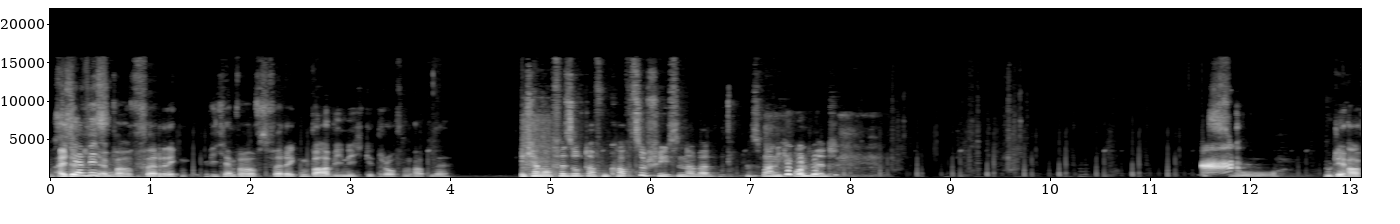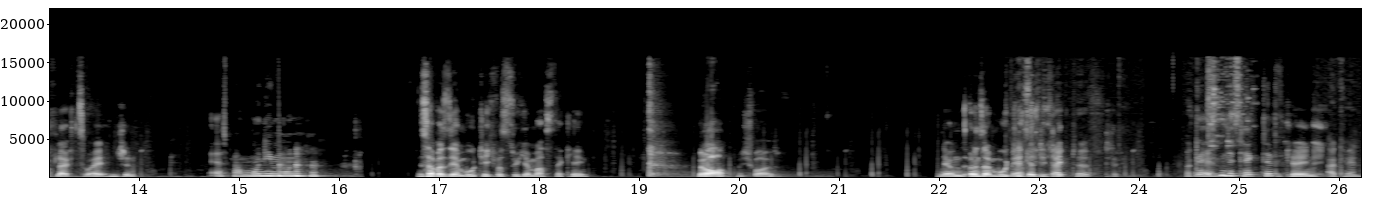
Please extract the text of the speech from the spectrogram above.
Ich Alter, ja wie, ich einfach auf verrecken, wie ich einfach aufs Verrecken Wavi nicht getroffen habe, ne? Ich habe auch versucht, auf den Kopf zu schießen, aber das war nicht One-Hit. So. Gute Half-Life 2 Engine. Erstmal Munimun. Ist aber sehr mutig, was du hier machst, der Kane. Ja, ich weiß. Ja, unser mutiger Detective. Detective? Wer ist ein Detective? Kane. Arcane.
